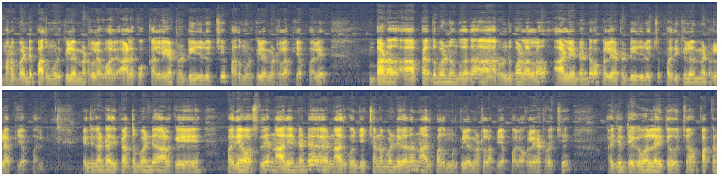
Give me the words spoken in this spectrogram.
మన బండి పదమూడు కిలోమీటర్లు ఇవ్వాలి. వాళ్ళకి ఒక లీటర్ డీజిల్ వచ్చి పదమూడు కిలోమీటర్లు అప్పు చెప్పాలి బడ ఆ పెద్ద బండి ఉంది కదా ఆ రెండు బళ్ళల్లో వాళ్ళు ఏంటంటే ఒక లీటర్ డీజిల్ వచ్చి పది కిలోమీటర్లు అప్పు చెప్పాలి. ఎందుకంటే అది పెద్ద బండి వాళ్ళకి పదే వస్తుంది. నాది ఏంటంటే నాది కొంచెం చిన్న బండి కదా నాది పదమూడు కిలోమీటర్లు అప్ప చెప్పాలి ఒక లీటర్ వచ్చి. అయితే దిగవల్లి అయితే వచ్చాం పక్కన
